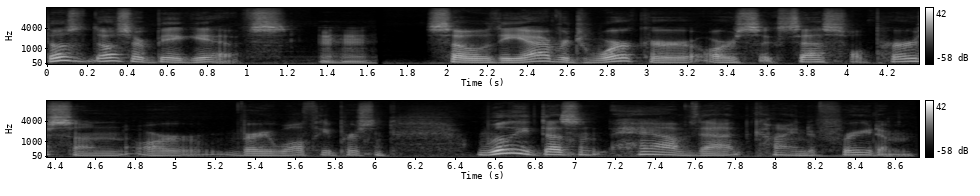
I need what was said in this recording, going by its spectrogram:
those those are big ifs mm-hmm. so the average worker or successful person or very wealthy person really doesn't have that kind of freedom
